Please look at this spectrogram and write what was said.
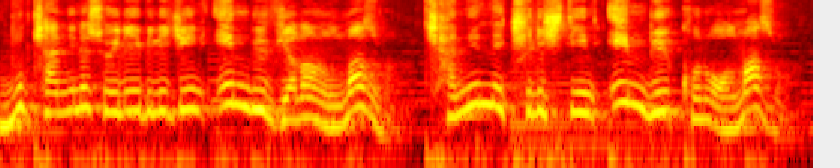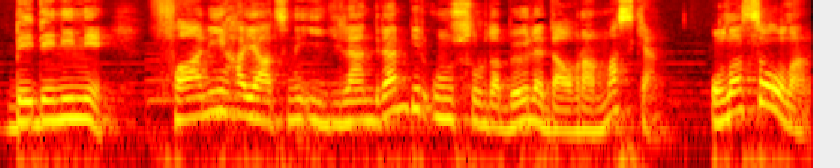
Bu kendine söyleyebileceğin en büyük yalan olmaz mı? Kendinle çeliştiğin en büyük konu olmaz mı? Bedenini, fani hayatını ilgilendiren bir unsurda böyle davranmazken olası olan,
